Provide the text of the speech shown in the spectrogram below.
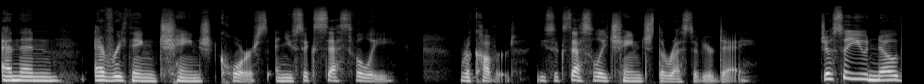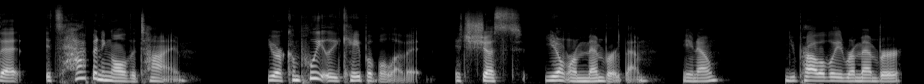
and then everything changed course and you successfully recovered. You successfully changed the rest of your day. Just so you know that it's happening all the time. You are completely capable of it. It's just you don't remember them, you know? You probably remember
